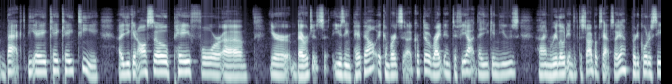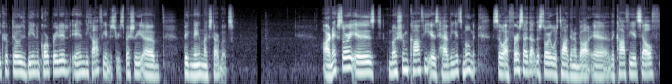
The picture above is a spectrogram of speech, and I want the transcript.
Bakkt, B A K K T. Uh, you can also pay for uh, your beverages using PayPal. It converts uh, crypto right into fiat that you can use and reload into the Starbucks app. So yeah, pretty cool to see cryptos being incorporated in the coffee industry, especially a big name like Starbucks. Our next story is mushroom coffee is having its moment. So at first I thought the story was talking about uh, the coffee itself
